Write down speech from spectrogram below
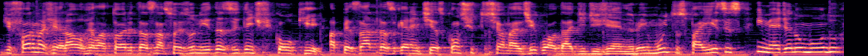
De forma geral, o relatório das Nações Unidas identificou que, apesar das garantias constitucionais de igualdade de gênero em muitos países, em média no mundo,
